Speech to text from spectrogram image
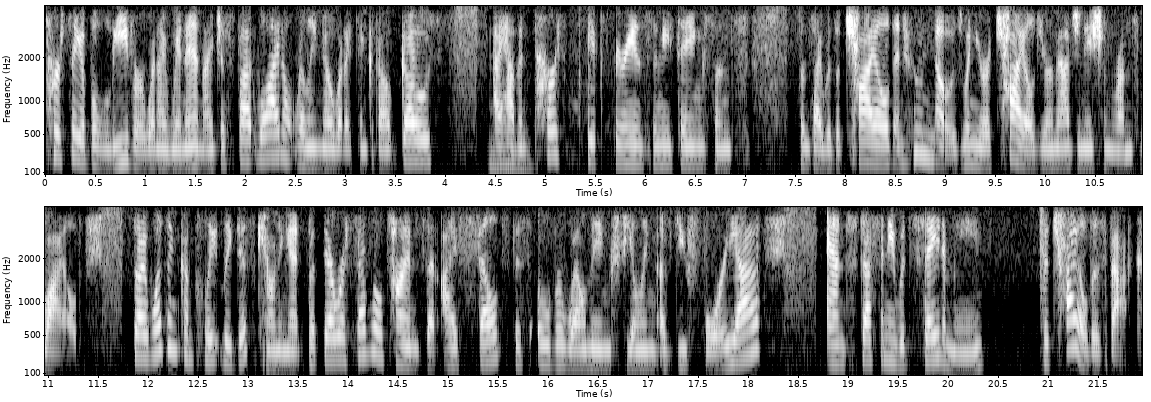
per se a believer when I went in. I just thought, well, I don't really know what I think about ghosts. Mm-hmm. I haven't personally experienced anything since since I was a child, and who knows, when you're a child, your imagination runs wild. So I wasn't completely discounting it, but there were several times that I felt this overwhelming feeling of euphoria. And Stephanie would say to me, The child is back.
